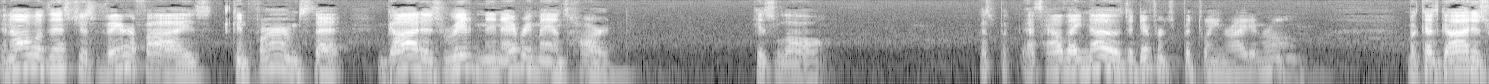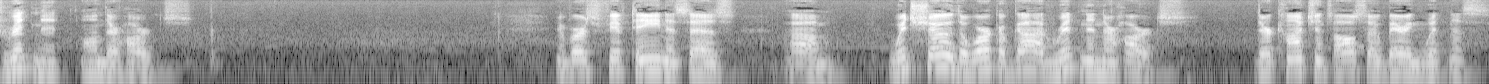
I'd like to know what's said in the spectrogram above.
And all of this just verifies, confirms that God has written in every man's heart his law. That's, that's how they know the difference between right and wrong. Because God has written it on their hearts. In verse 15, it says, um, which show the work of God written in their hearts, their conscience also bearing witness,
